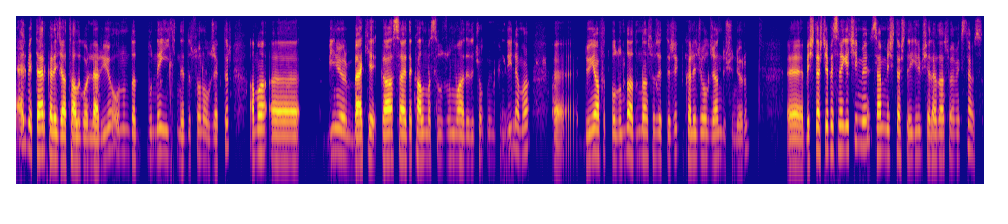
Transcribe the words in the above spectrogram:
Elbette her kaleci hatalı goller yiyor. Onun da bu ne ilk ne de son olacaktır. Ama e, bilmiyorum belki Galatasaray'da kalması uzun vadede çok mümkün değil ama e, dünya futbolunda adından söz ettirecek bir kaleci olacağını düşünüyorum. E, Beşiktaş cephesine geçeyim mi? Sen Beşiktaş'la ilgili bir şeyler daha söylemek ister misin?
